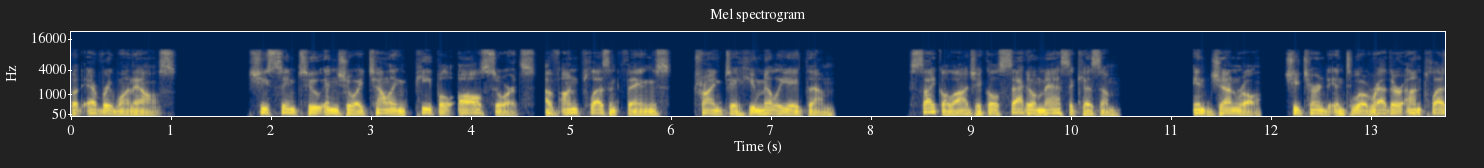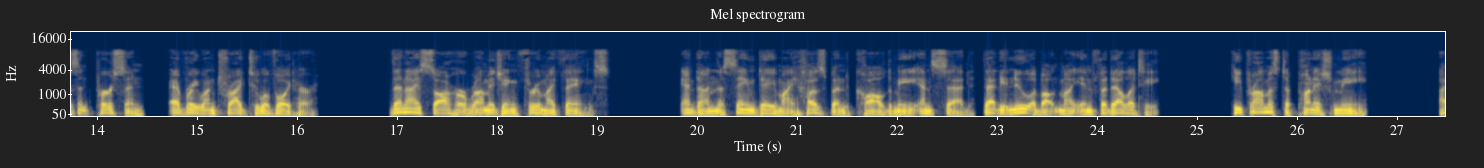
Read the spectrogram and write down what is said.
but everyone else. She seemed to enjoy telling people all sorts of unpleasant things, trying to humiliate them. Psychological sadomasochism. In general, she turned into a rather unpleasant person, everyone tried to avoid her. Then I saw her rummaging through my things. and on the same day my husband called me and said that he knew about my infidelity. He promised to punish me. I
